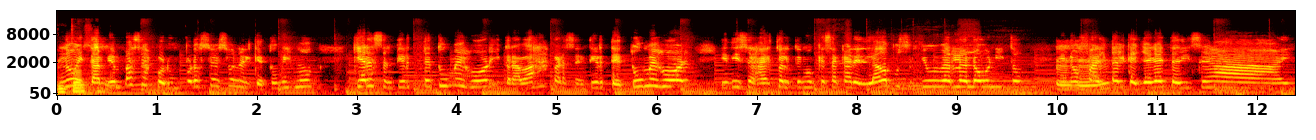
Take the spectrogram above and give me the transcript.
No, y también pasas por un proceso en el que tú mismo quieres sentirte tú mejor y trabajas para sentirte tú mejor y dices, a esto le tengo que sacar el lado positivo y verle lo bonito. Y no falta el que llega y te dice, ay,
